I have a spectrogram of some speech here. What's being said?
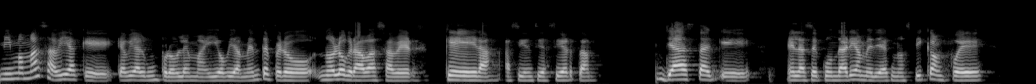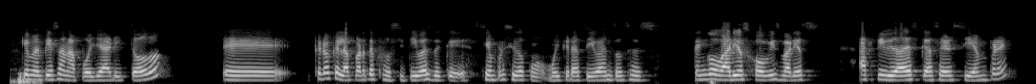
Mi mamá sabía que, que había algún problema ahí, obviamente, pero no lograba saber qué era a ciencia cierta. Ya hasta que en la secundaria me diagnostican fue que me empiezan a apoyar y todo. Eh, creo que la parte positiva es de que siempre he sido como muy creativa, entonces tengo varios hobbies, varias actividades que hacer siempre,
